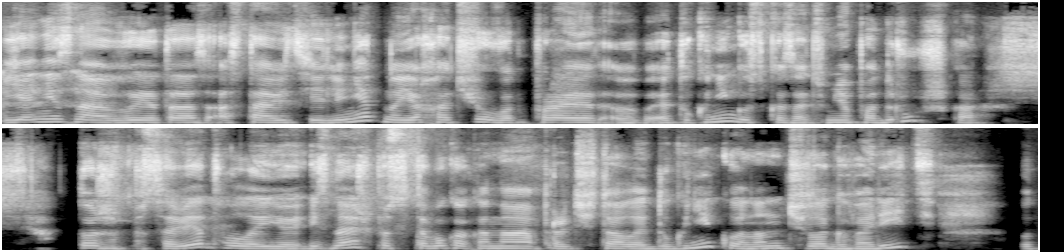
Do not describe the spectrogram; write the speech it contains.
Я не знаю, вы это оставите или нет, но я хочу вот про э- эту книгу сказать. У меня подружка тоже посоветовала ее. И знаешь, после того, как она прочитала эту книгу, она начала говорить вот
